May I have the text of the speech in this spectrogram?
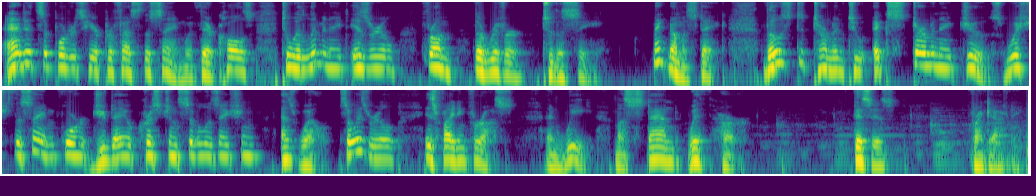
And its supporters here profess the same with their calls to eliminate Israel from the river to the sea. Make no mistake, those determined to exterminate Jews wish the same for Judeo Christian civilization as well. So Israel is fighting for us, and we must stand with her. This is Frank Gaffney.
